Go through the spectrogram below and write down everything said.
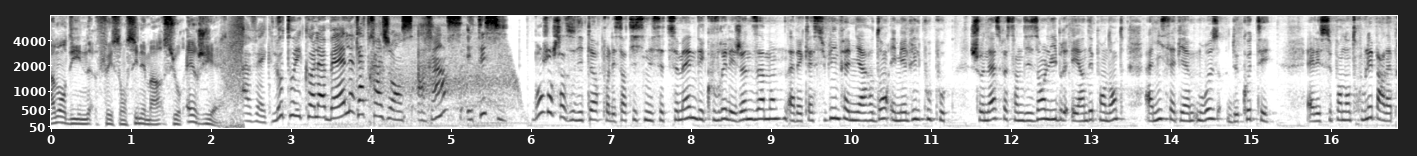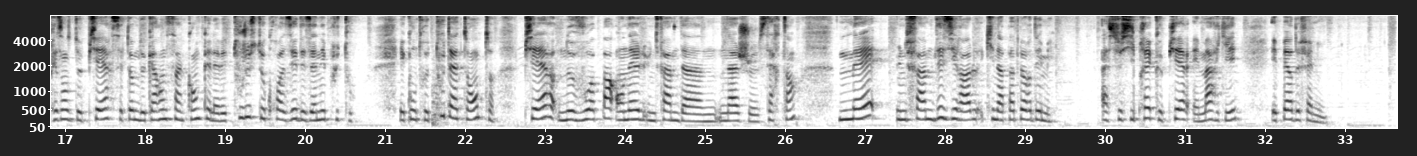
Amandine fait son cinéma sur RJR. Avec l'auto-école Abel, quatre agences à Reims et Tessy. Bonjour chers auditeurs, pour les sorties ciné cette semaine, découvrez Les Jeunes Amants avec la sublime famille Ardent et Melville Poupeau. Shona, 70 ans, libre et indépendante, a mis sa vie amoureuse de côté. Elle est cependant troublée par la présence de Pierre, cet homme de 45 ans qu'elle avait tout juste croisé des années plus tôt. Et contre toute attente, Pierre ne voit pas en elle une femme d'un âge certain, mais une femme désirable qui n'a pas peur d'aimer. À ceci près que Pierre est marié et père de famille.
